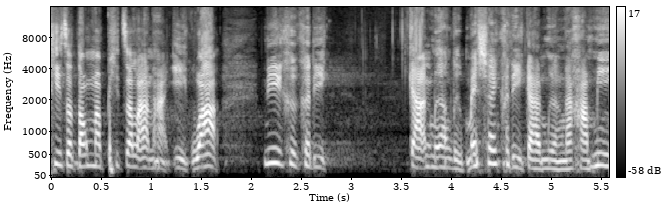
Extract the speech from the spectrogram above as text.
ที่จะต้องมาพิจารณาอีกว่า นี่คือคดีการเมืองหรือไม่ใช่คดีการเมืองนะคะ มี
